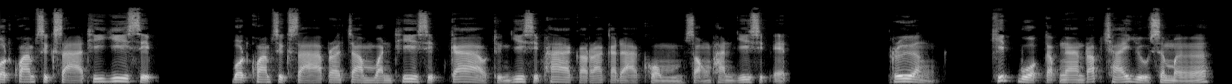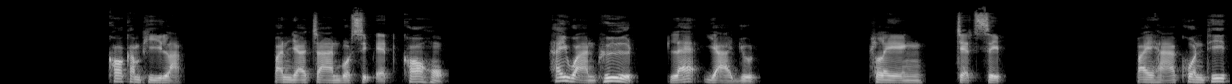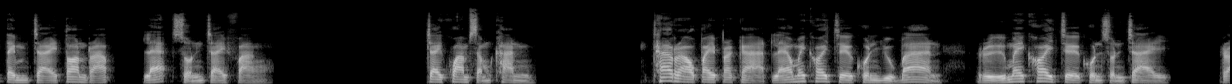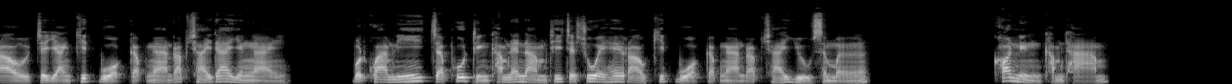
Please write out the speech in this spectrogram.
บทความศึกษาที่ 20 บทความศึกษาประจำวันที่ 19 ถึง 25 กรกฎาคม 2021 เรื่อง คิดบวกกับงานรับใช้อยู่เสมอ ข้อคำพีหลัก ปัญญาจารย์บท 11 ข้อ 6 ให้หวานพืชและอย่าหยุด เพลง 70 ไปหาคนที่เต็มใจต้อนรับและสนใจฟัง ใจความสำคัญ ถ้าเราไปประกาศแล้วไม่ค่อยเจอคนอยู่บ้าน หรือไม่ค่อยเจอคนสนใจ เราจะยังคิดบวกกับงานรับใช้ได้ยังไง บทความนี้จะพูดถึงคำแนะนำที่จะช่วยให้เราคิดบวกกับงานรับใช้อยู่เสมอ ข้อหนึ่งคำถาม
